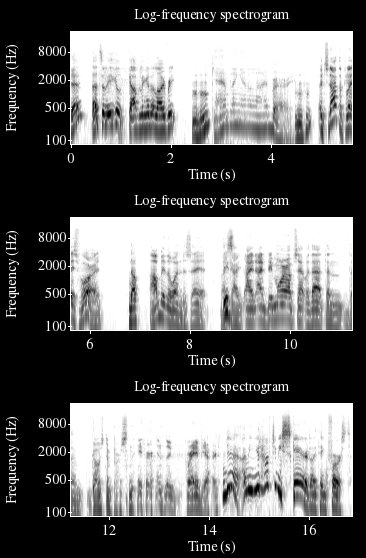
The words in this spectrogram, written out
Yeah, that's illegal. Gambling in a library. Gambling in a library. Mm-hmm. It's not the place for it. No. I'll be the one to say it. Like These- I, I'd, I'd be more upset with that than the ghost impersonator in the graveyard. Yeah, I mean, you'd have to be scared, I think, first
